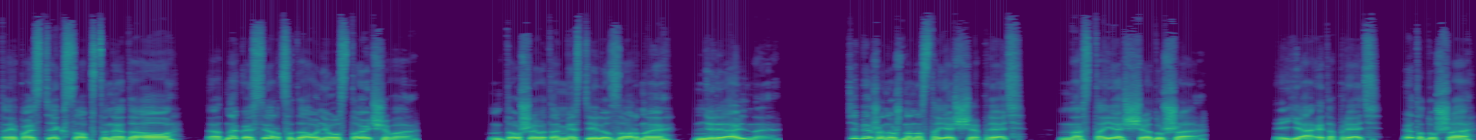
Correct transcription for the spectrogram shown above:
«Ты постиг собственное Дао, однако сердце Дао неустойчиво. Души в этом месте иллюзорны, нереальны. Тебе же нужна настоящая прядь, настоящая душа. Я — это прядь, это душа,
